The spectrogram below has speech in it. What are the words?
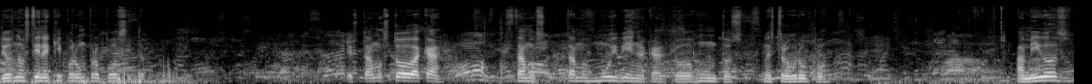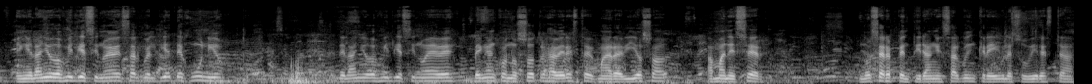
Dios nos tiene aquí por un propósito. Estamos todos acá. Estamos, estamos muy bien acá, todos juntos, nuestro grupo. Amigos, en el año 2019 salgo el 10 de junio del año 2019. Vengan con nosotros a ver este maravilloso amanecer. No se arrepentirán, es algo increíble subir esta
